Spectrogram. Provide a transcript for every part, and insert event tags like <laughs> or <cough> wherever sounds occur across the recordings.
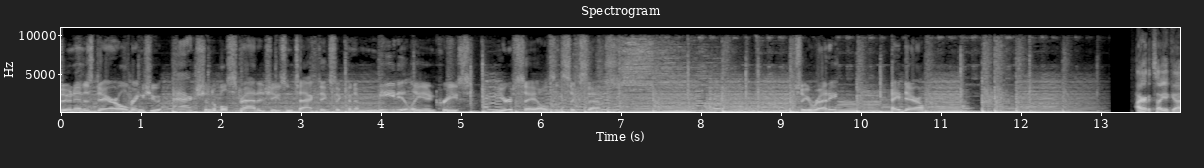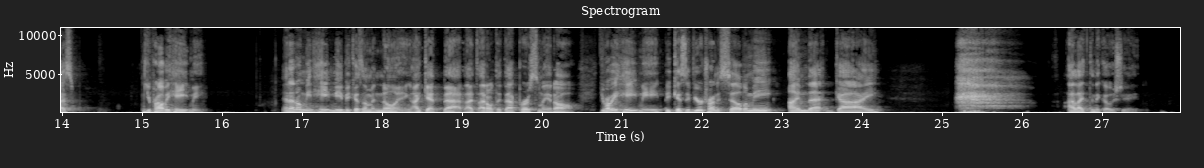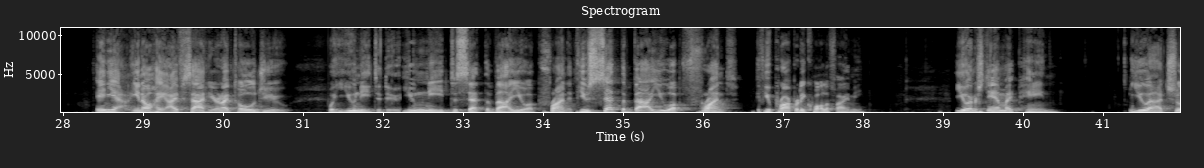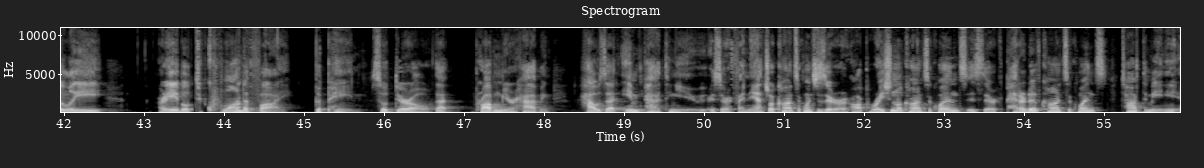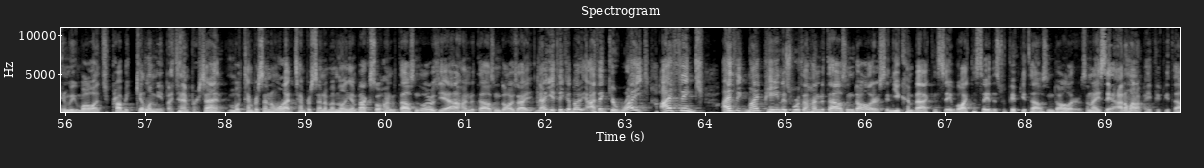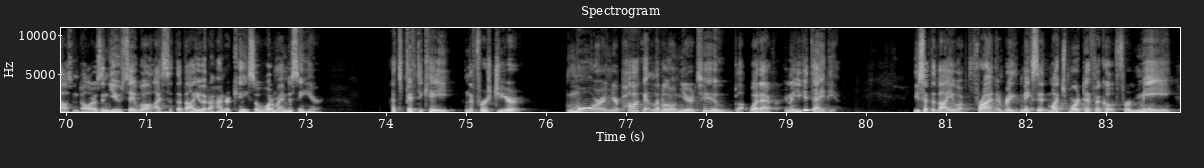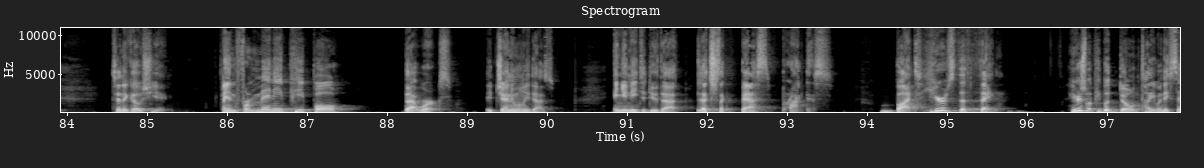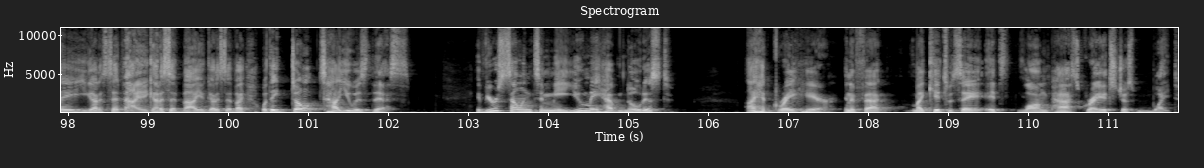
Tune in as Darryl brings you actionable strategies and tactics that can immediately increase your sales and success. So, you ready? Hey, Darryl. I got to tell you guys, you probably hate me. And I don't mean hate me because I'm annoying. I get that. I, I, don't take that personally at all. You probably hate me because if you're trying to sell to me, I'm that guy. <sighs> I like to negotiate. And yeah, you know, hey, I've sat here and I've told you what you need to do. You need to set the value up front. If you set the value up front, if you properly qualify me, you understand my pain, you actually are able to quantify the pain. So, Darryl, that problem you're having, how's that impacting you? Is there a financial consequence? Is there an operational consequence? Is there a competitive consequence? Talk to me. And we, well, it's probably killing me by 10%. Well, 10% on what? 10% of a million bucks. So $100,000. Yeah, $100,000. I, now you think about it, I think you're right. I think, I think my pain is worth $100,000. And you come back and say, well, I can say this for $50,000. And I say, I don't want to pay $50,000. And you say, well, I set the value at 100K. So what am I missing here? That's 50K in the first year more in your pocket, let alone year two, whatever. You know, you get the idea. You set the value up front and it makes it much more difficult for me to negotiate. And for many people, that works. It genuinely does. And you need to do that. That's just like best practice. But here's the thing. Here's what people don't tell you when they say you got to set value, you got to set value, you got to set value. What they don't tell you is this. If you're selling to me, you may have noticed I had gray hair. And in fact, my kids would say it's long past gray, it's just white.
